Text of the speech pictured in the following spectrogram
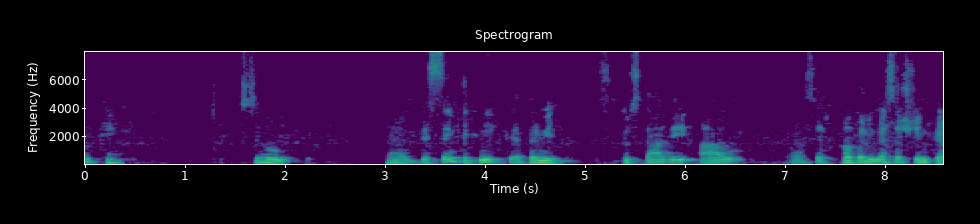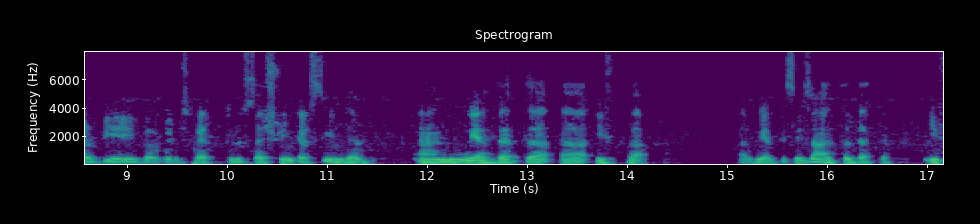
Okay, so uh, the same technique uh, permits to study how uh, properly measured shrinker behave with respect to the self-shrinker cylinder. And we have that if we have this result that if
